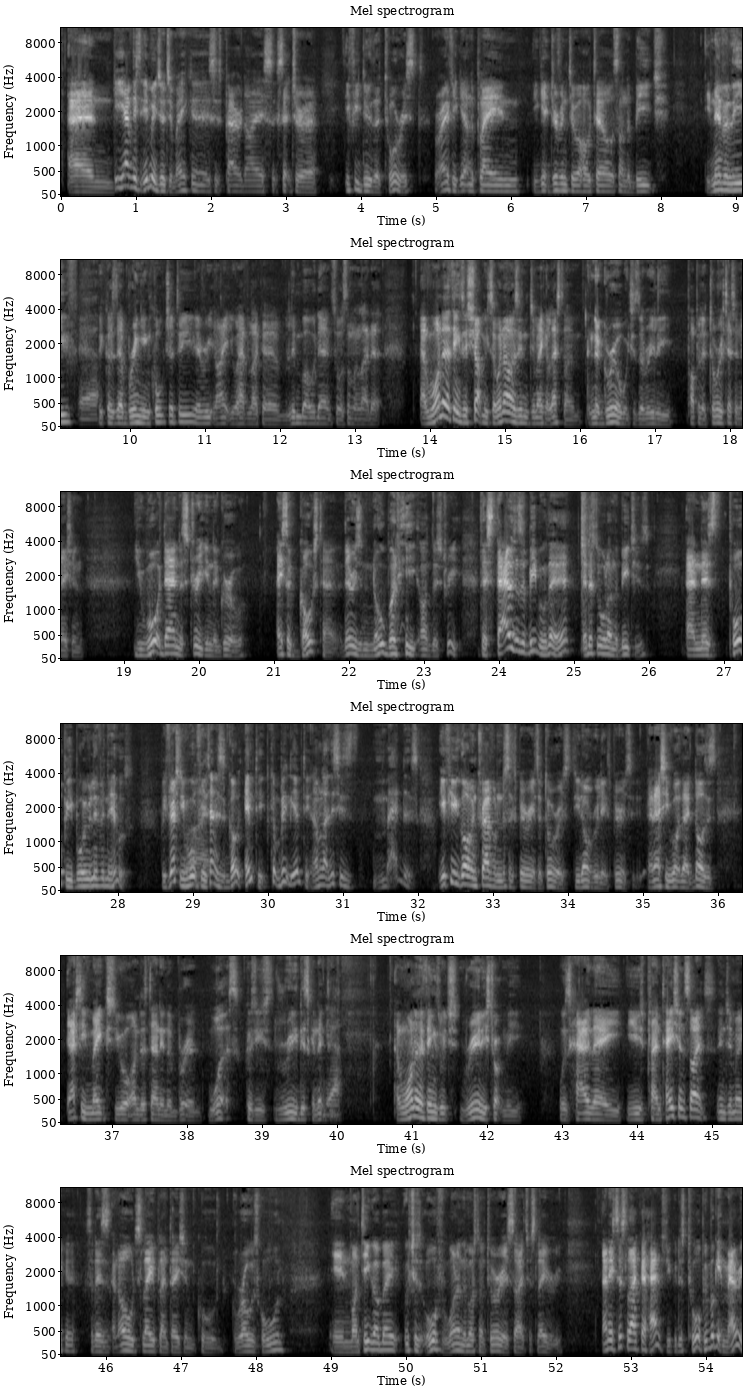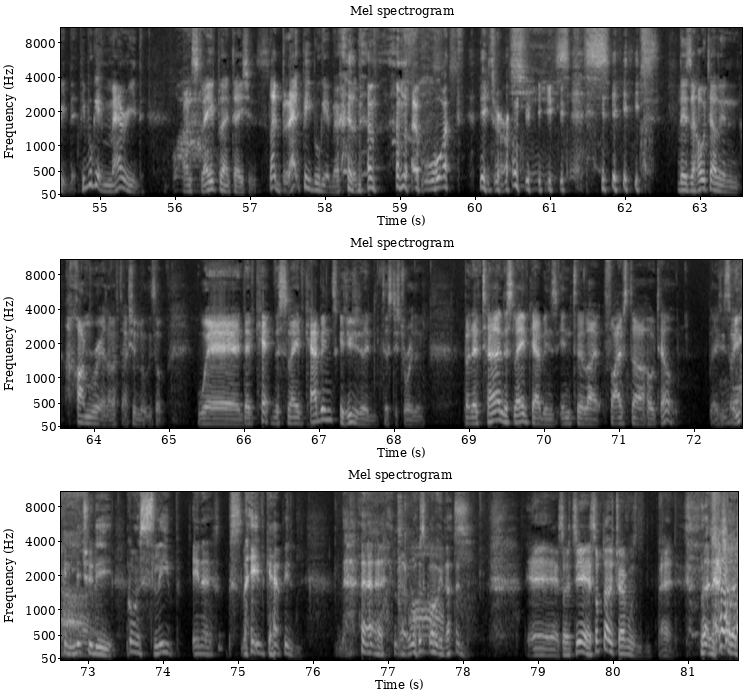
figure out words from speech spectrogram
and you have this image of Jamaica, this is paradise, etc. If you do the tourist, right? If you get on the plane, you get driven to a hotel, it's on the beach, you never leave Yeah. because they're bringing culture to you every night. You have like a limbo dance or something like that. And one of the things that shocked me, so when I was in Jamaica last time, in Negril, which is a really popular tourist destination, you walk down the street in Negril, it's a ghost town. There is nobody on the street. There's thousands of people there. They're just all on the beaches, and there's poor people who live in the hills. But if you actually walk through the town, it's empty, completely empty. And I'm like, this is madness. If you go and travel and just experience a tourist, you don't really experience it. And actually, what that does is it actually makes your understanding of Britain worse because you're really disconnected. And one of the things which really struck me was how they use plantation sites in Jamaica. So there's an old slave plantation called Rose Hall in Montego Bay, which is awful, one of the most notorious sites for slavery. And it's just like a house. You could just tour. People get married. People get married on slave plantations. Like black people get married. I'm, I'm like, what wrong with you? There's a hotel in remember. I should look this up. Where they've kept the slave cabins because usually they just destroy them, but they've turned the slave cabins into like five star hotel. Basically. So you can literally go and sleep in a slave cabin. like what's going on? Yeah, so yeah, sometimes travel's bad. like that kind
